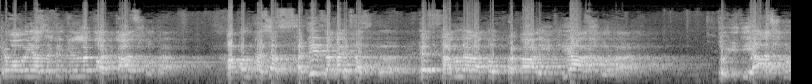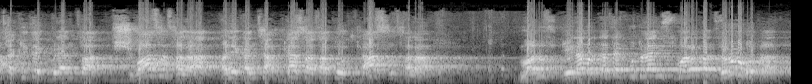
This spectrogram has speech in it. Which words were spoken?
ठेवावं यासाठी केलेला तो अट्टास होता. आपण कशासाठी जगायचं असतं हे सांगणारा तो प्रकार इतिहास होता. तो इतिहास पुढच्या कित्येक पिढ्यांचा श्वास झाला अनेकांच्या अभ्यासाचा तो ध्यास झाला. माणूस गेल्यावर त्याचे पुतळ्यांनी स्मारक जरूर होतात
